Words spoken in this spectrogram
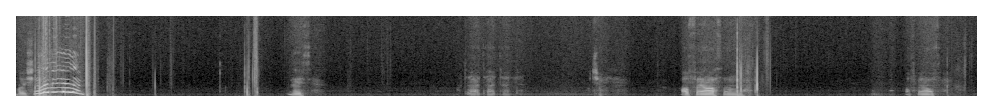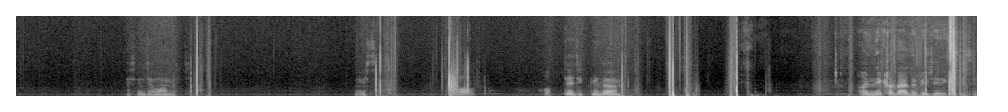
başarabilelim. Neyse. Hadi hadi hadi hadi. Aferin aslanım. Aferin aferin. Neyse devam et. Neyse. Hop. Hop dedik gülüm. Ay ne kadar da beceriksizim.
